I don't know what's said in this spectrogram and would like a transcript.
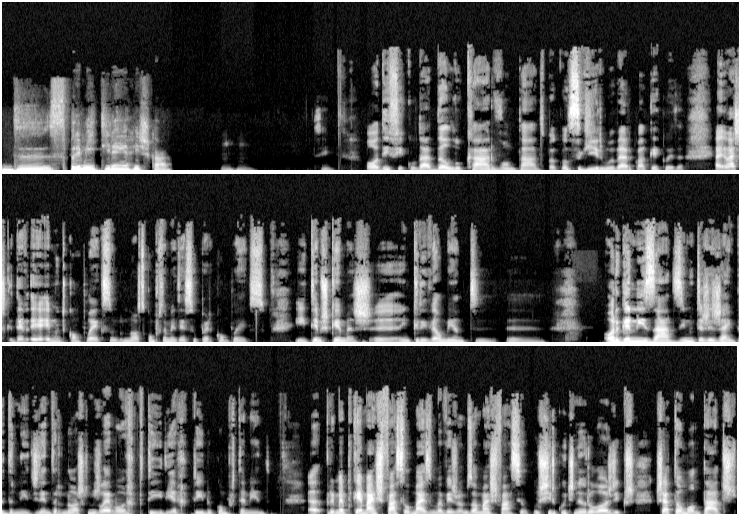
de se permitirem arriscar. Uhum ou dificuldade de alocar vontade para conseguir mudar qualquer coisa. Ah, eu acho que deve, é, é, muito complexo, o nosso comportamento é super complexo e temos esquemas uh, incrivelmente uh, organizados e muitas vezes já empedernidos dentro de nós que nos levam a repetir e a repetir no comportamento. Uh, primeiro porque é mais fácil, mais uma vez vamos ao mais fácil, os circuitos neurológicos que já estão montados,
